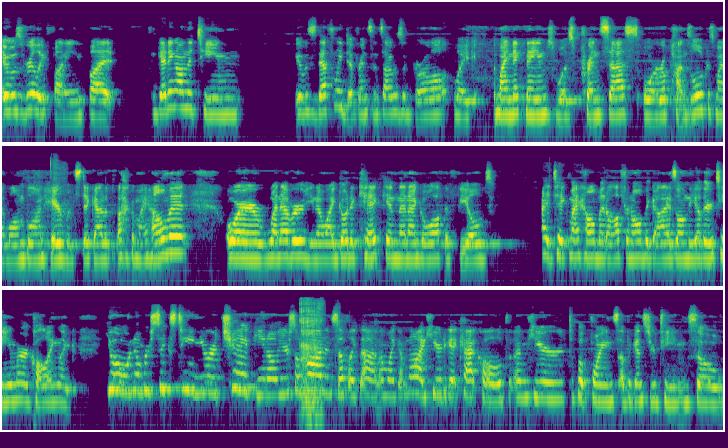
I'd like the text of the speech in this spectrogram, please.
it was really funny. But getting on the team, it was definitely different since I was a girl. Like, my nicknames was Princess or Rapunzel because my long blonde hair would stick out of the back of my helmet. Or whenever, you know, I go to kick and then I go off the field, I take my helmet off, and all the guys on the other team are calling like, "Yo, number 16, you're a chick, you know, you're so hot and stuff like that." And I'm like, I'm not here to get catcalled. I'm here to put points up against your team. So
